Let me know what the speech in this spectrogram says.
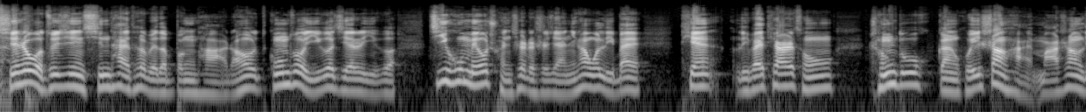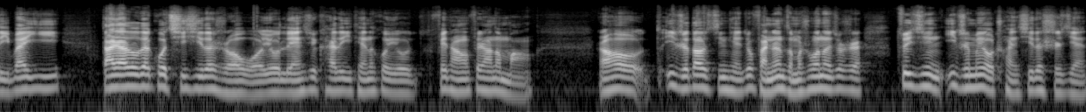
其实我最近心态特别的崩塌，然后工作一个接着一个，几乎没有喘气的时间。你看我礼拜天、礼拜天从成都赶回上海，马上礼拜一，大家都在过七夕的时候，我又连续开了一天的会，又非常非常的忙。然后一直到今天，就反正怎么说呢，就是最近一直没有喘息的时间。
